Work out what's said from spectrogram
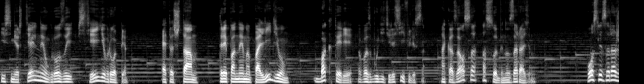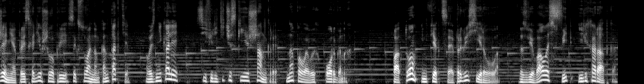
и смертельной угрозой всей Европе. Этот штамм Treponema pallidum, бактерии возбудителя сифилиса, оказался особенно заразен. После заражения, происходившего при сексуальном контакте, возникали сифилитические шанкры на половых органах. Потом инфекция прогрессировала – развивалась сыпь и лихорадка.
